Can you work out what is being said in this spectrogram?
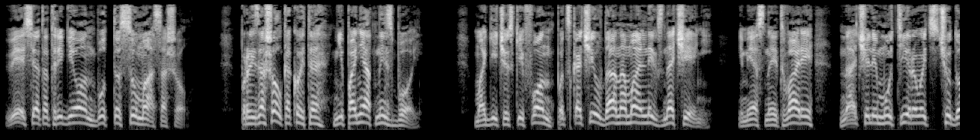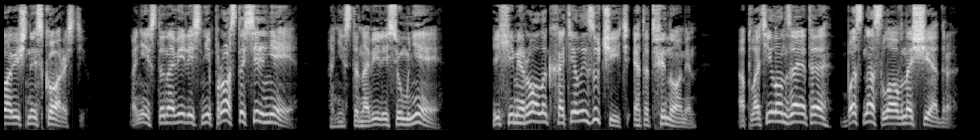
весь этот регион будто с ума сошел. Произошел какой-то непонятный сбой. Магический фон подскочил до аномальных значений, и местные твари начали мутировать с чудовищной скоростью. Они становились не просто сильнее, они становились умнее. И химеролог хотел изучить этот феномен. Оплатил он за это баснословно щедро.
